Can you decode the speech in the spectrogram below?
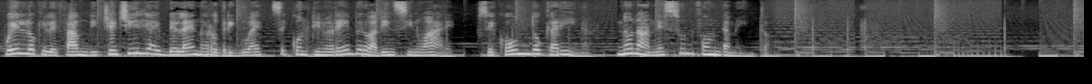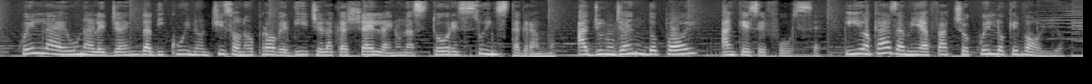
Quello che le fan di Cecilia e Belen Rodriguez continuerebbero ad insinuare, secondo Carina, non ha nessun fondamento. Quella è una leggenda di cui non ci sono prove dice la Cascella in una stories su Instagram, aggiungendo poi, anche se fosse, io a casa mia faccio quello che voglio.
